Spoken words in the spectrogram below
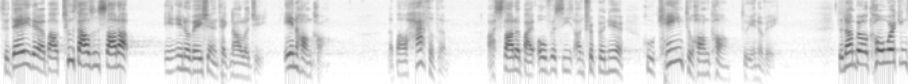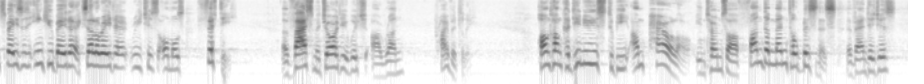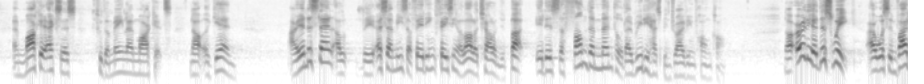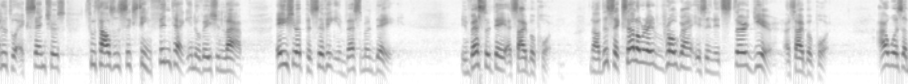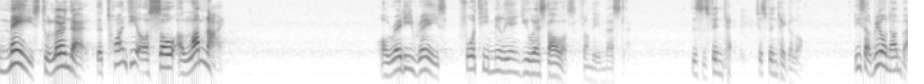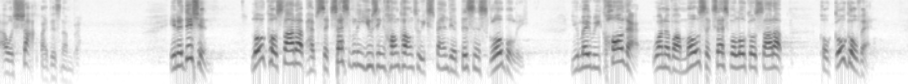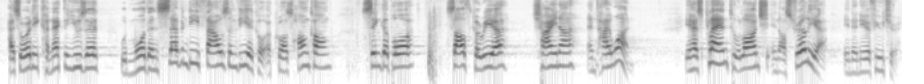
Today, there are about 2,000 startups in innovation and technology in Hong Kong. About half of them are started by overseas entrepreneurs who came to Hong Kong to innovate. The number of co-working spaces, incubator, accelerator reaches almost 50, a vast majority of which are run privately. Hong Kong continues to be unparalleled in terms of fundamental business advantages and market access to the mainland markets. Now, again, I understand the SMEs are facing, facing a lot of challenges, but it is the fundamental that really has been driving Hong Kong. Now, earlier this week, I was invited to Accenture's 2016 FinTech Innovation Lab, Asia Pacific Investment Day, Investor Day at Cyberport. Now, this accelerated program is in its third year at Cyberport. I was amazed to learn that the 20 or so alumni already raised 40 million US dollars from the investor. This is fintech, just fintech alone. These are real numbers. I was shocked by this number. In addition, local startups have successfully using Hong Kong to expand their business globally. You may recall that one of our most successful local startup called GoGoVan has already connected users with more than 70,000 vehicles across Hong Kong, Singapore, South Korea, China, and Taiwan. It has planned to launch in Australia in the near future.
